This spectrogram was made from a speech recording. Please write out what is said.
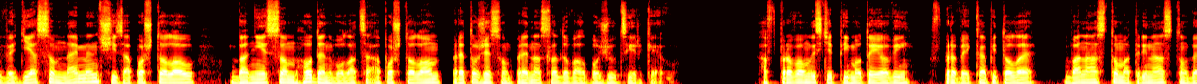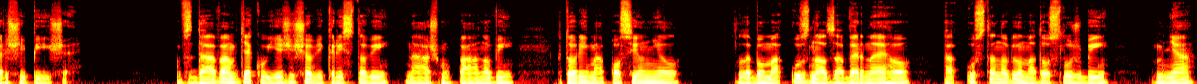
Veď ja som najmenší z apoštolov, ba nie som hoden volať sa apoštolom, pretože som prenasledoval Božiu církev. A v prvom liste Timotejovi, v prvej kapitole, 12. a 13. verši píše – Vzdávam vďaku Ježišovi Kristovi, nášmu pánovi, ktorý ma posilnil, lebo ma uznal za verného a ustanovil ma do služby, mňa,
